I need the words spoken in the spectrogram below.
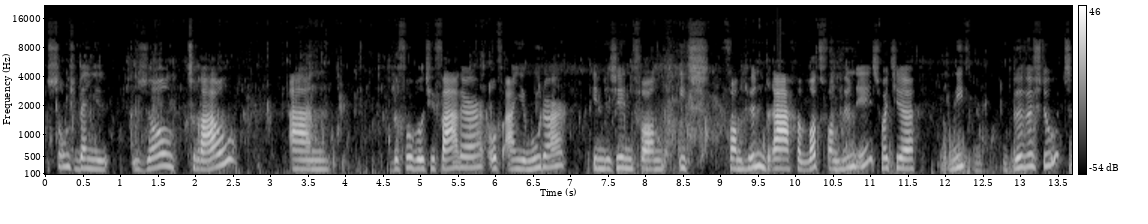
Soms ben je zo trouw aan bijvoorbeeld je vader of aan je moeder. In de zin van iets van hun dragen wat van hun is. Wat je niet bewust doet.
